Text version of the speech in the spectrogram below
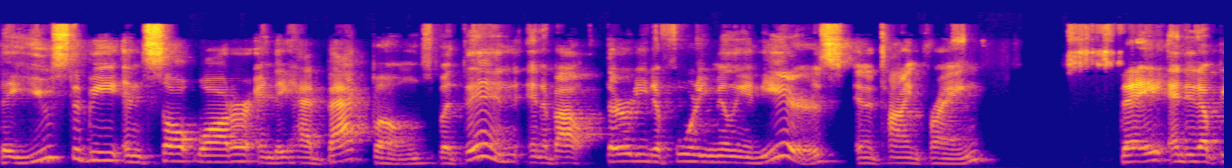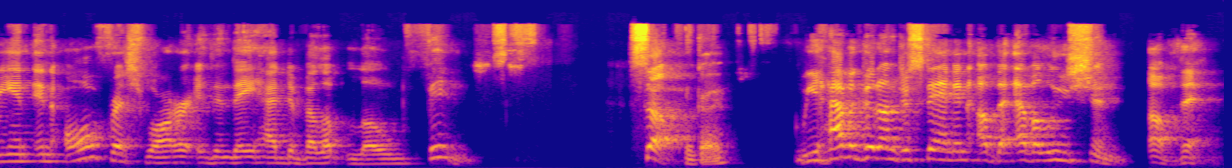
they used to be in salt water and they had backbones, but then in about 30 to 40 million years in a time frame, they ended up being in all freshwater, and then they had developed lobe fins. So Okay. we have a good understanding of the evolution of them.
